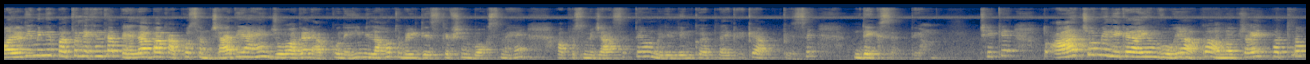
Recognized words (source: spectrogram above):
ऑलरेडी मैंने पत्र लेखन का पहला भाग आपको समझा दिया है, जो अगर आपको नहीं मिला हो तो मेरी डिस्क्रिप्शन बॉक्स में है, आप उसमें जा सकते हो, मेरी लिंक को अप्लाई करके आप फिर से देख सकते हो, ठीक है? तो आज जो मैं लेकर आई हूँ, वो है आपका अनौपचारिक पत्र।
